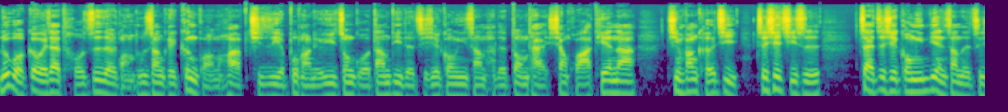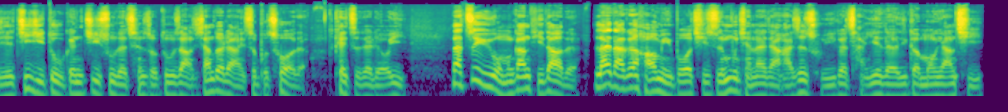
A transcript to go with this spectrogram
如果各位在投资的广度上可以更广的话，其实也不妨留意中国当地的这些供应商它的动态，像华天啊、金方科技这些，其实在这些供应链上的这些积极度跟技术的成熟度上，相对量也是不错的，可以值得留意。那至于我们刚提到的雷达跟毫米波，其实目前来讲还是处于一个产业的一个萌芽期，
